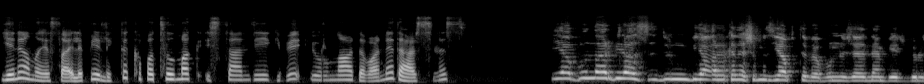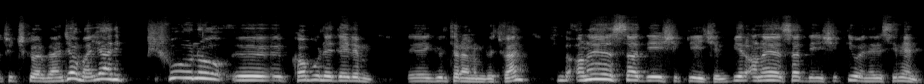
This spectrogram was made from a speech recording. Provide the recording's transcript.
yeni anayasayla birlikte kapatılmak istendiği gibi yorumlar da var. Ne dersiniz? Ya bunlar biraz dün bir arkadaşımız yaptı ve bunun üzerinden bir gürültü çıkıyor bence ama yani şunu e, kabul edelim e, Gülten Hanım lütfen. Şimdi anayasa değişikliği için bir anayasa değişikliği önerisinin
